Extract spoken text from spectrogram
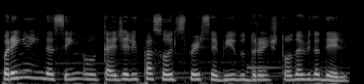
Porém, ainda assim, o Ted ele passou despercebido durante toda a vida dele.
